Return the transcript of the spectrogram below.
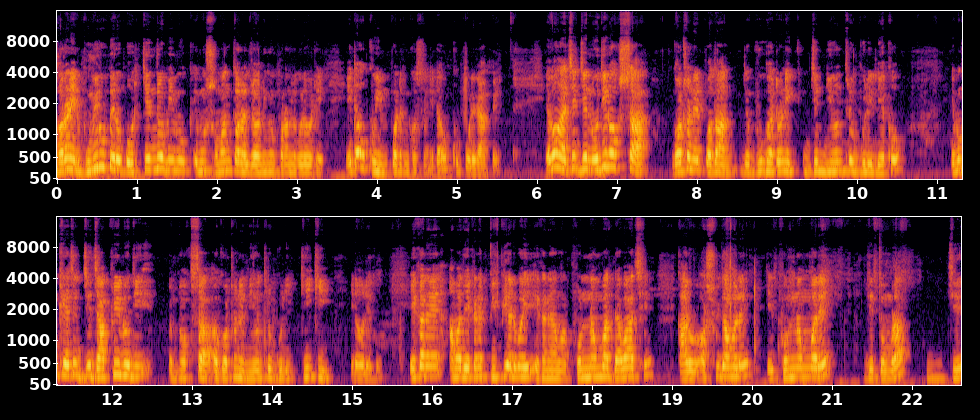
ধরনের ভূমিরূপের ওপর কেন্দ্র বিমুখ এবং সমান্তরাল জল নির্গমন প্রণালী গড়ে ওঠে, এটাও খুব ইম্পর্টেন্ট কোশ্চেন এটাও খুব পড়ে রাখবে। এবং আছে যে নদী নকশা গঠনের প্রধান যে ভূঘাটনিক যে নিয়ন্ত্রকগুলি লেখো, এবং কি আছে যে জাফরি নদী নকশা গঠনের নিয়ন্ত্রকগুলি কি কি, এটাও লেখো। এখানে আমাদের এখানে পিপিআর বাই এখানে আমার ফোন নাম্বার দেওয়া আছে, কারোর অসুবিধা হলে এই ফোন নাম্বারে যে তোমরা যে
